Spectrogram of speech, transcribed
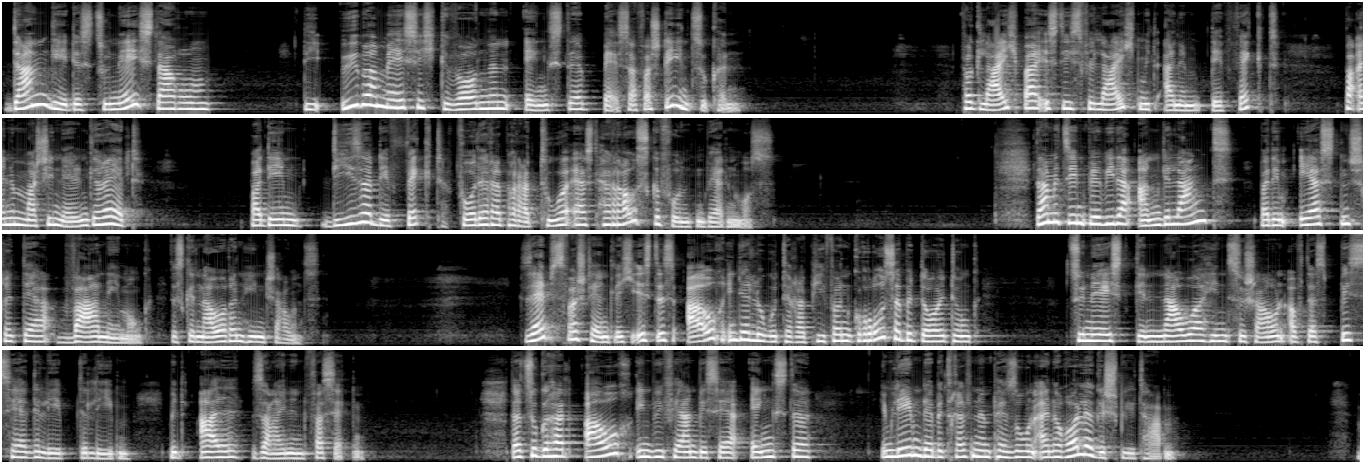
Dann geht es zunächst darum, die übermäßig gewordenen Ängste besser verstehen zu können. Vergleichbar ist dies vielleicht mit einem Defekt bei einem maschinellen Gerät, bei dem dieser Defekt vor der Reparatur erst herausgefunden werden muss. Damit sind wir wieder angelangt bei dem ersten Schritt der Wahrnehmung, des genaueren Hinschauens. Selbstverständlich ist es auch in der Logotherapie von großer Bedeutung, zunächst genauer hinzuschauen auf das bisher gelebte Leben mit all seinen Facetten. Dazu gehört auch, inwiefern bisher Ängste im Leben der betreffenden Person eine Rolle gespielt haben.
